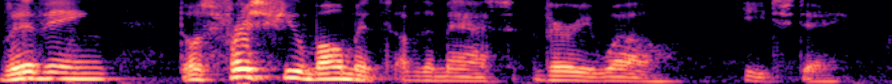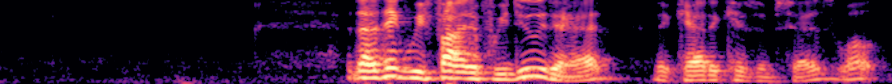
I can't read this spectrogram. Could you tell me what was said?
living those first few moments of the Mass very well each day. And I think we find if we do that, the Catechism says, well,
